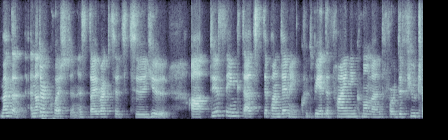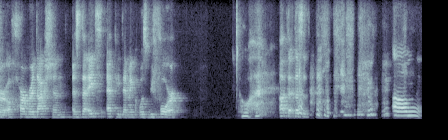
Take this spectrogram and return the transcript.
Magda, another question is directed to you. Uh, do you think that the pandemic could be a defining moment for the future of harm reduction as the AIDS epidemic was before? Oh. Uh, that, that's it. um,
